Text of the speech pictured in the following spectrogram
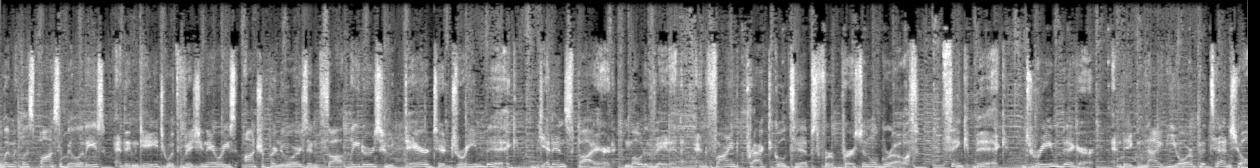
limitless possibilities, and engage with visionaries, entrepreneurs, and thought leaders who dare to dream big, get inspired, motivated, and find practical tips for personal growth. Think big, dream bigger, and ignite your potential.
